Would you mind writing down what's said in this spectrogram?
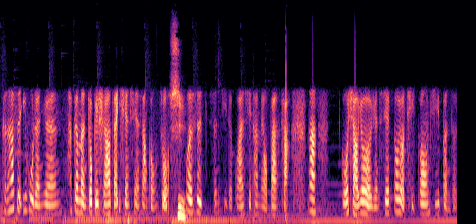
可能他是医护人员，他根本就必须要在一线线上工作，是，或者是生计的关系，他没有办法。那国小、幼儿园这些都有提供基本的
